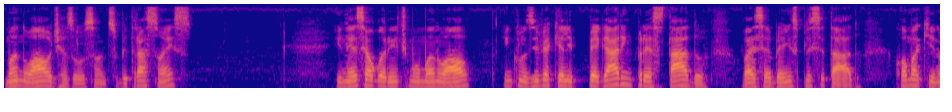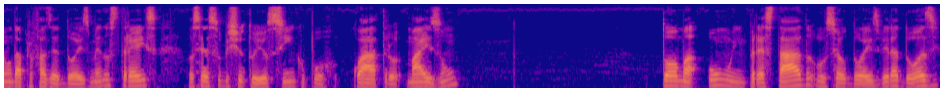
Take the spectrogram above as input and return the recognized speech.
manual de resolução de subtrações. E nesse algoritmo manual, inclusive aquele pegar emprestado vai ser bem explicitado. Como aqui não dá para fazer 2 menos 3, você substitui o 5 por 4 mais 1, toma 1 emprestado, o seu 2 vira 12,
